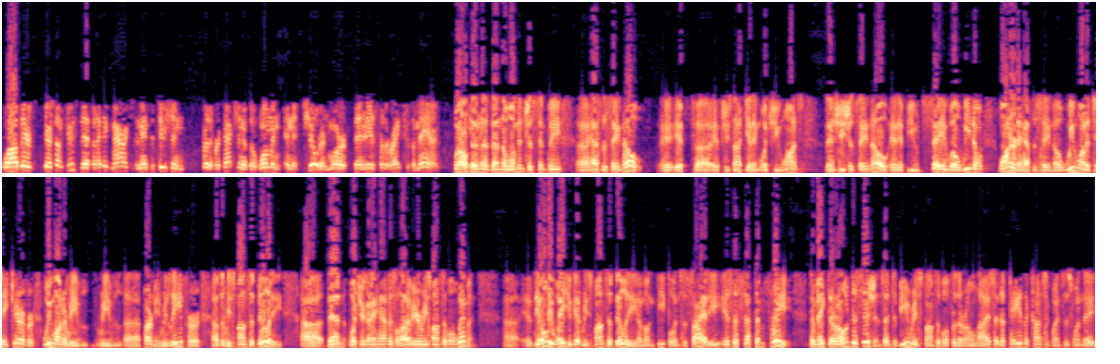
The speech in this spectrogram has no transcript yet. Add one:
Well, there's there's some truth to that, but I think marriage is an institution for the protection of the woman and the children more than it is for the rights of the man. Well, then the, then the woman just simply uh, has to say no. If uh, if she's not getting what she wants, then she should say no. And if you say, well, we don't want her to have to say no, we want to take care of her, we want to re, re, uh, pardon me, relieve her of the responsibility, uh, then what you're going to have is a lot of irresponsible women. Uh, the only way you get responsibility among people in society is to set them free, to make their own decisions and to be responsible for their own lives and to pay the consequences when they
